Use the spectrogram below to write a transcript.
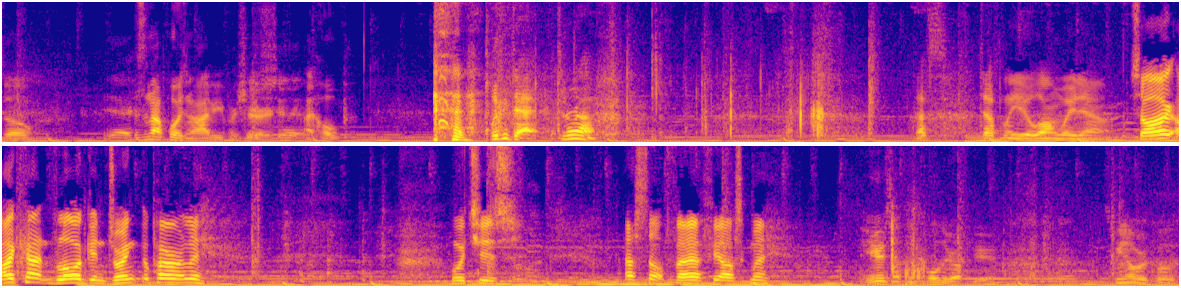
So, Yeah. this is not poison ivy for sure. I hope. Look at that, turn around. That's definitely a long way down. So I, I can't vlog and drink apparently, which is that's not fair if you ask me. Here's something colder up here. So we know we're close.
